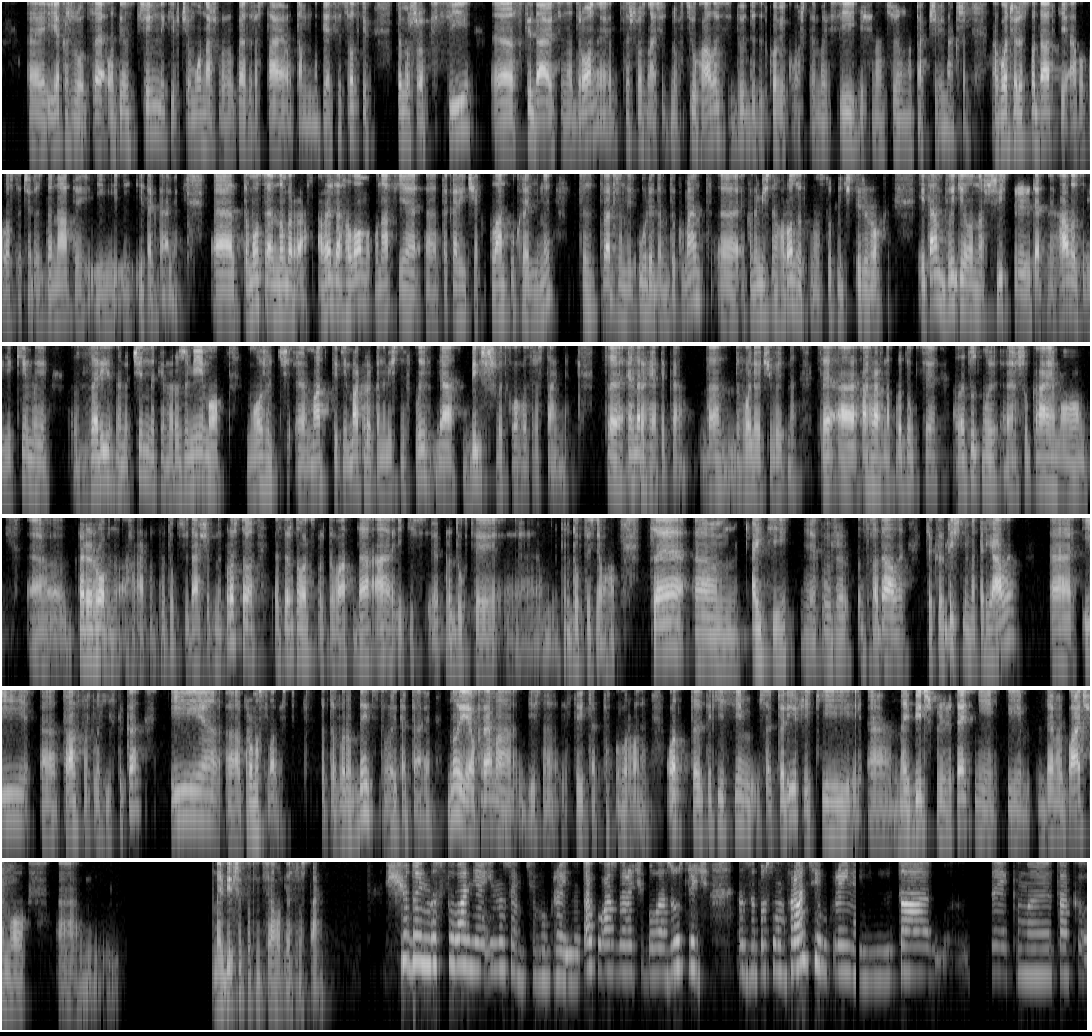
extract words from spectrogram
Я кажу, це один з чинників, чому наш ВВП зростає там на 5%, тому що всі Е, скидаються на дрони. Це що значить? Ну в цю галузь йдуть додаткові кошти. Ми всі її фінансуємо так чи інакше, або через податки, або просто через донати, і і, і так далі. Е, Тому це номер раз. Але загалом у нас є е, така річ, як план України. Це затверджений урядом документ е, економічного розвитку на наступні 4 роки, і там виділено шість пріоритетних галузей, які ми за різними чинниками розуміємо, можуть е, мати такий макроекономічний вплив для більш швидкого зростання. Це енергетика, да, доволі очевидно, це е, аграрна продукція, але тут ми е, шукаємо переробну аграрну продукцію, да, щоб не просто зерно експортувати, да, а якісь продукти продукти з нього. Це е, IT, як ви вже згадали, це критичні матеріали. Е, і е, транспорт, логістика і е, промисловість, тобто виробництво і так далі. Ну і окремо дійсно стоїть сектор оборони. От такі сім секторів, які найбільш пріоритетні, і де ми бачимо найбільший потенціал для зростання. Щодо інвестування іноземців в Україну, так у вас, до речі, була зустріч з послом Франції в Україні та деякими так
